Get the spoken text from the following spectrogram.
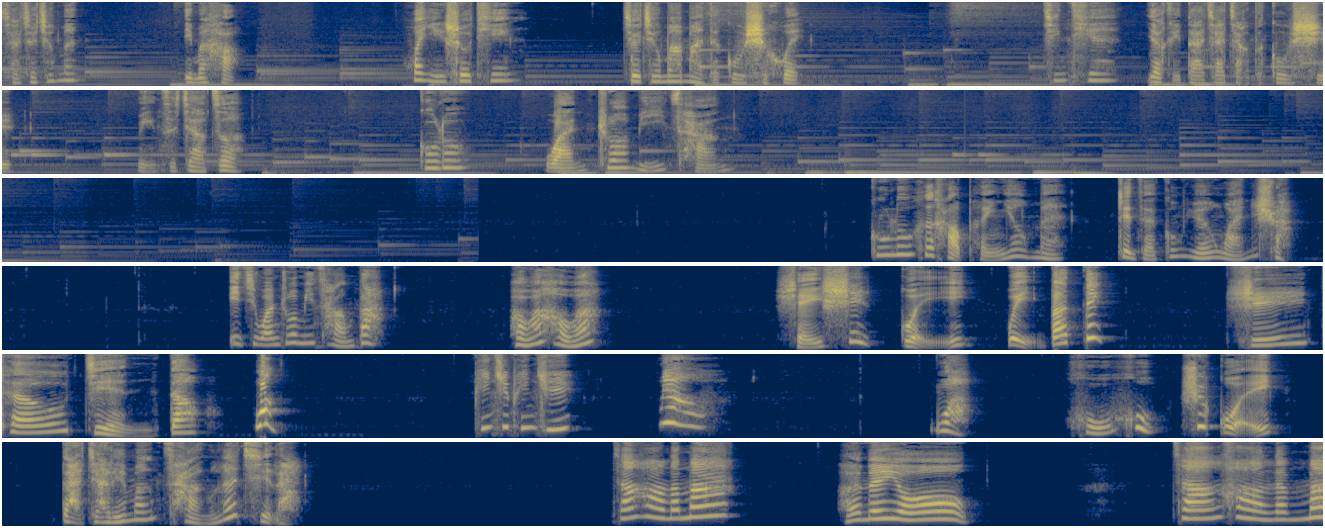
小啾啾们，你们好，欢迎收听啾啾妈妈的故事会。今天要给大家讲的故事，名字叫做《咕噜玩捉迷藏》。咕噜和好朋友们正在公园玩耍。一起玩捉迷藏吧！好啊，好啊！谁是鬼？尾巴定！石头剪刀望！平局平局！喵！哇！糊糊是鬼！大家连忙藏了起来。藏好了吗？还没有。藏好了吗？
